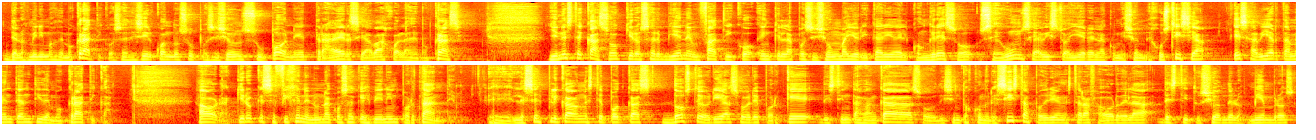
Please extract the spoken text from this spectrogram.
de los mínimos democráticos, es decir, cuando su posición supone traerse abajo a la democracia. Y en este caso quiero ser bien enfático en que la posición mayoritaria del Congreso, según se ha visto ayer en la Comisión de Justicia, es abiertamente antidemocrática. Ahora, quiero que se fijen en una cosa que es bien importante. Eh, les he explicado en este podcast dos teorías sobre por qué distintas bancadas o distintos congresistas podrían estar a favor de la destitución de los miembros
